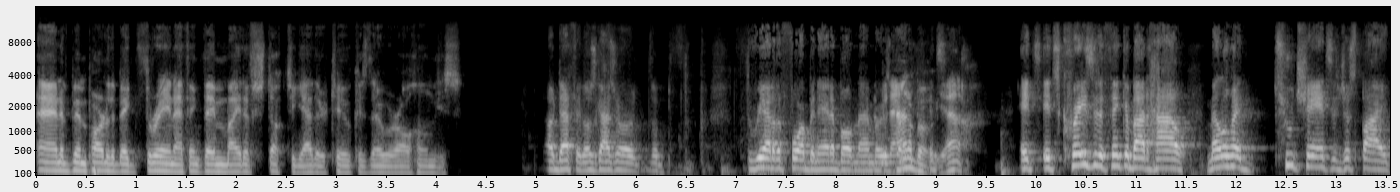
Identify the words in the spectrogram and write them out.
and have been part of the big three. And I think they might have stuck together too because they were all homies. Oh, definitely. Those guys were the three out of the four Banana Boat members. Banana Boat, yeah it's it's crazy to think about how Melo had two chances just by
